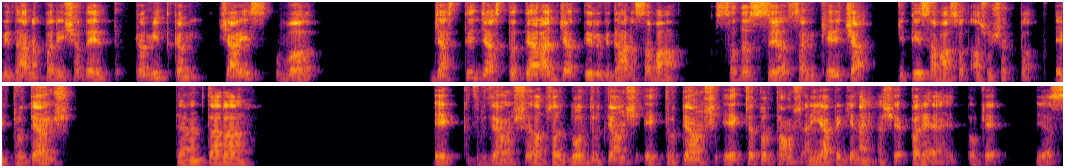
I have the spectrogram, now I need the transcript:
विधान परिषदेत कमीत कमी चाळीस व जास्तीत जास्त त्या राज्यातील विधानसभा सदस्य संख्येच्या किती सभासद असू शकतात? एक तृतीयांश त्यानंतर एक तृतीयांश सॉरी दोन तृतीयांश एक तृतीयांश एक चतुर्थांश आणि यापैकी नाही असे पर्याय आहेत. ओके येस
